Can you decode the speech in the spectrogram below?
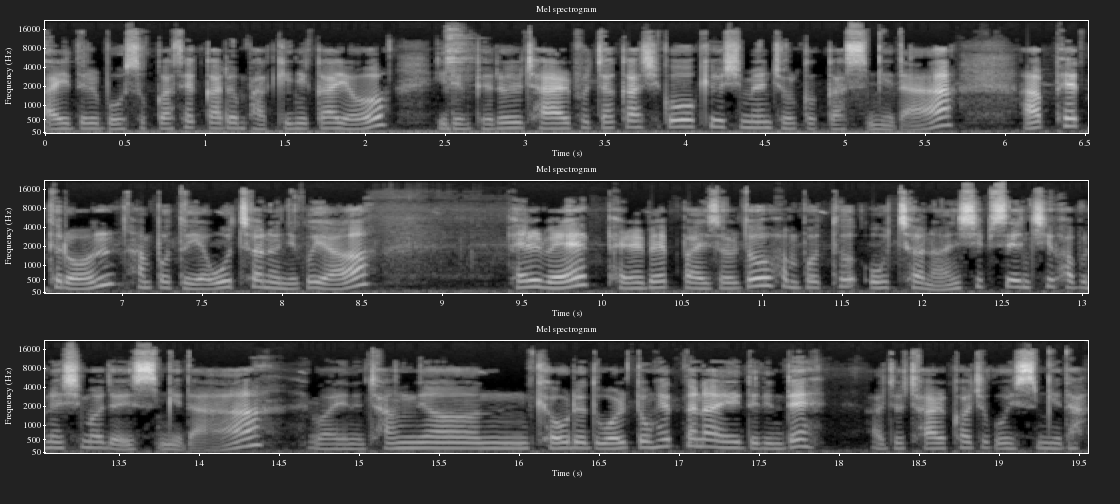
아이들 모습과 색깔은 바뀌니까요. 이름표를 잘 부착하시고 키우시면 좋을 것 같습니다. 아페트론 한 포트에 5,000원이고요. 벨벳 벨벳 바이솔도 한 포트 5,000원 10cm 화분에 심어져 있습니다. 이 아이는 작년 겨울에도 월동했던 아이들인데 아주 잘 커지고 있습니다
